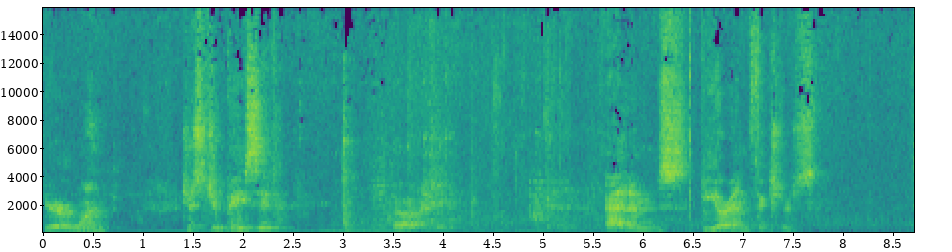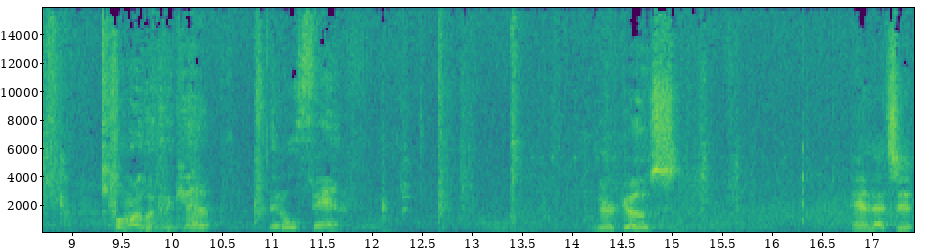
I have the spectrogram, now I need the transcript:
Here are one. Just your basic uh, Adams DRM fixtures. One more look at the cab. That old fan. There it goes. And that's it.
